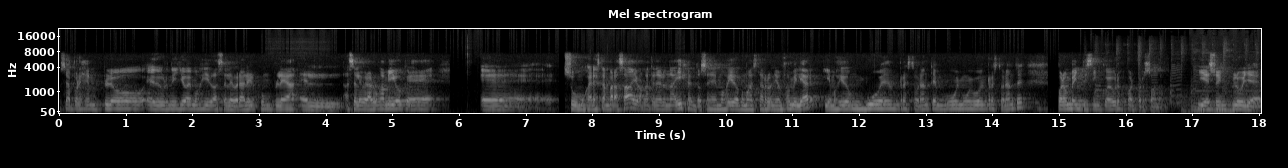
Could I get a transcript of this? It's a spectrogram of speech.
o sea, por ejemplo, Edurne y yo hemos ido a celebrar el cumpleaños, a celebrar un amigo que eh, su mujer está embarazada y van a tener una hija, entonces hemos ido como a esta reunión familiar y hemos ido a un buen restaurante, muy, muy buen restaurante, fueron 25 euros por persona. Y eso incluye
